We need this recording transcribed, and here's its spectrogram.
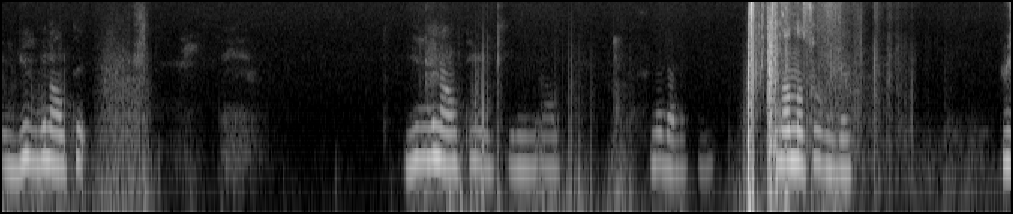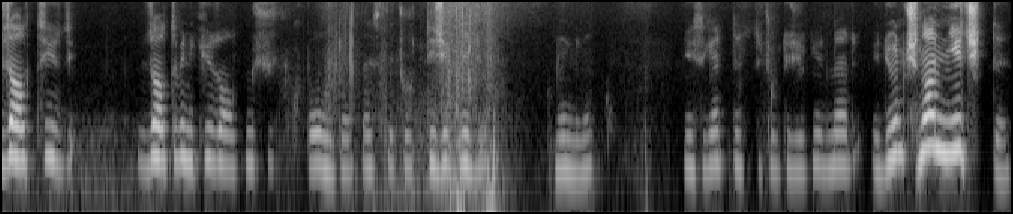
100 bin altı 100 bin altı 100 bin altı ne demek? Lan nasıl olacak? 106 100 106 bin 263 kupa oldu. Ben size çok teşekkür ediyorum. Ne lan? Neyse gerçekten size çok teşekkürler ediyorum. Çınar niye çıktı?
